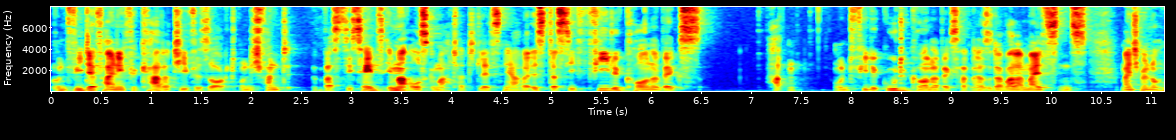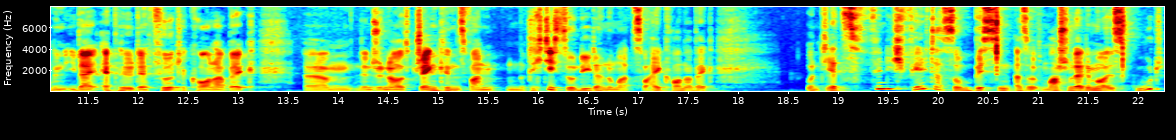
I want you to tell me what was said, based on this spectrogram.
Und wie der vor allen Dingen für Kadertiefe sorgt. Und ich fand, was die Saints immer ausgemacht hat die letzten Jahre, ist, dass sie viele Cornerbacks hatten und viele gute Cornerbacks hatten. Also da war dann meistens manchmal noch ein Eli Apple, der vierte Cornerback. Ähm, ein Janoris Jenkins war ein, richtig solider Nummer 2 Cornerback. Und jetzt, finde ich, fehlt das so ein bisschen. Also Marshall Lattimore ist gut,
